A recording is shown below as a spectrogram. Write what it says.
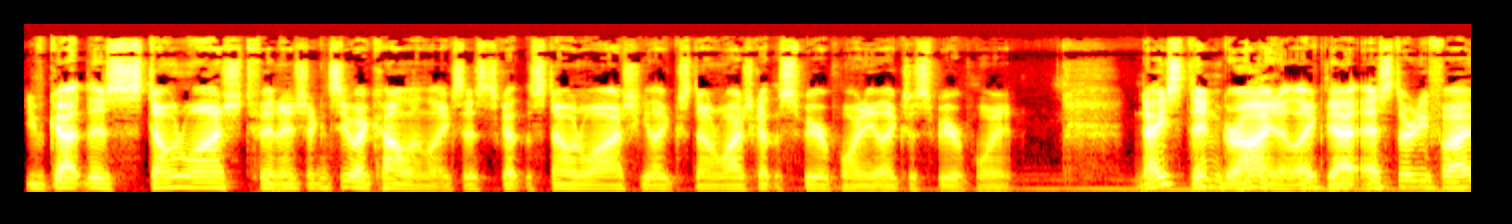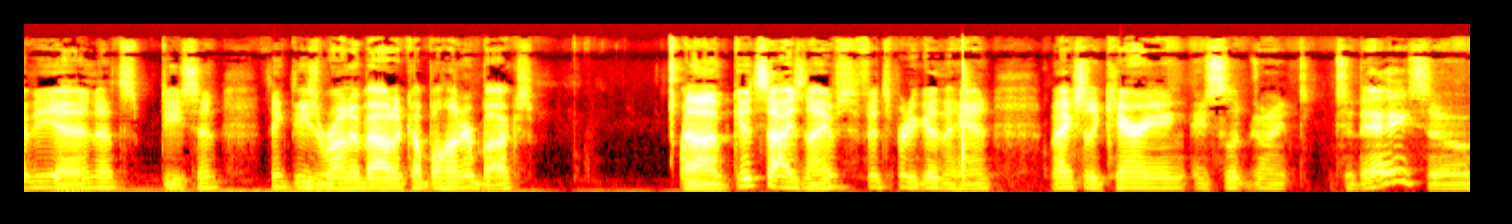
You've got this stone washed finish. I can see why Colin likes this. It's got the stone wash. He likes stone wash. It's got the spear point. He likes a spear point. Nice thin grind. I like that. S35VN. That's decent. I think these run about a couple hundred bucks. Um, good size knives. Fits pretty good in the hand. I'm actually carrying a slip joint today, so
